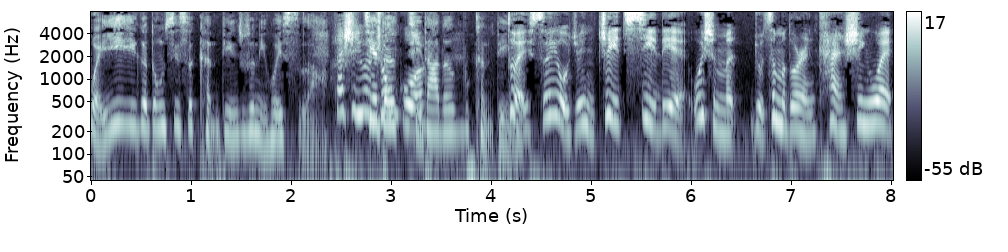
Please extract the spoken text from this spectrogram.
唯一一个东西是肯定，就是你会死啊。但是因为中国其他的不肯定，对，所以我觉得你这一系列为什么有这么多人看，是因为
